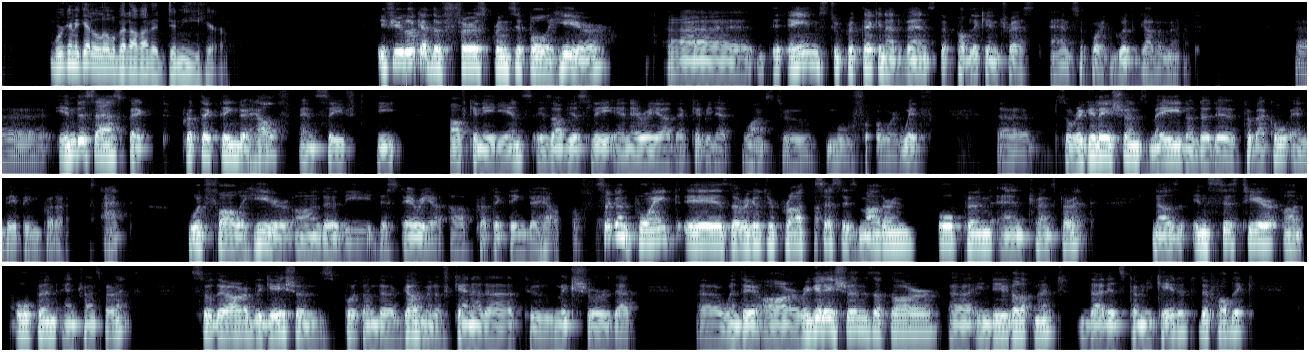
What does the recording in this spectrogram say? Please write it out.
we're going to get a little bit of Denis here. If you look at the first principle here, uh, it aims to protect and advance the public interest and support good government. Uh, in this aspect, protecting the health and safety of Canadians is obviously an area that Cabinet wants to move forward with. Uh, so regulations made under the Tobacco and Vaping Products Act would fall here under the, this area of protecting the health. Second point is the regulatory process is modern, open, and transparent. Now, insist here on open and transparent. So there are obligations put on the government of Canada to make sure that when there are regulations that are uh, in development, that it's communicated to the public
